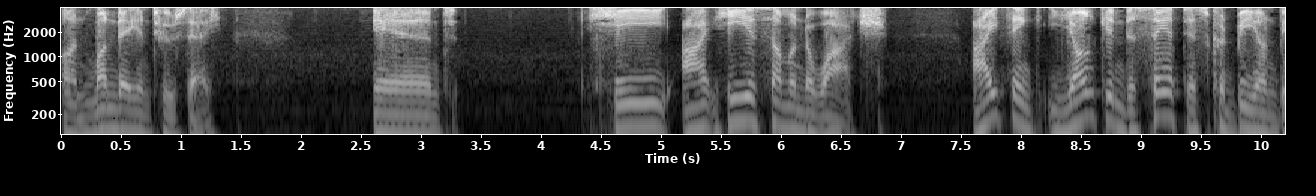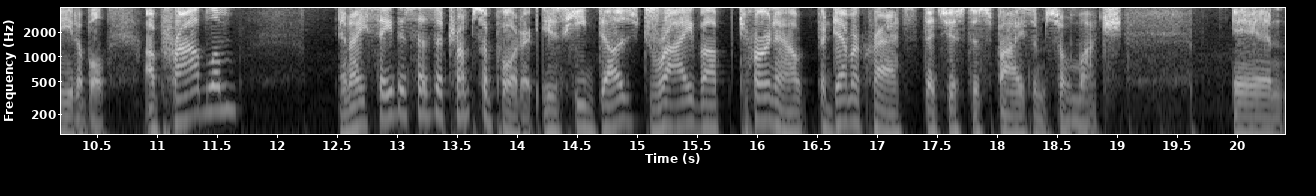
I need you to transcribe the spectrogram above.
on Monday and Tuesday, and he I he is someone to watch. I think Youngkin DeSantis could be unbeatable. A problem and I say this as a Trump supporter, is he does drive up turnout for Democrats that just despise him so much. And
